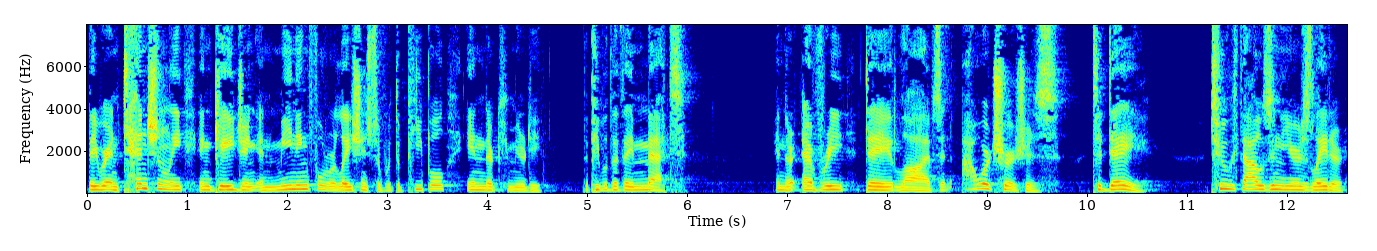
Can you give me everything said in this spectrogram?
They were intentionally engaging in meaningful relationship with the people in their community, the people that they met in their everyday lives. And our churches today, 2,000 years later,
